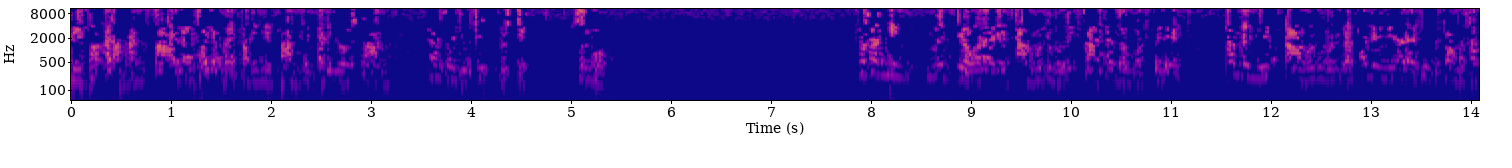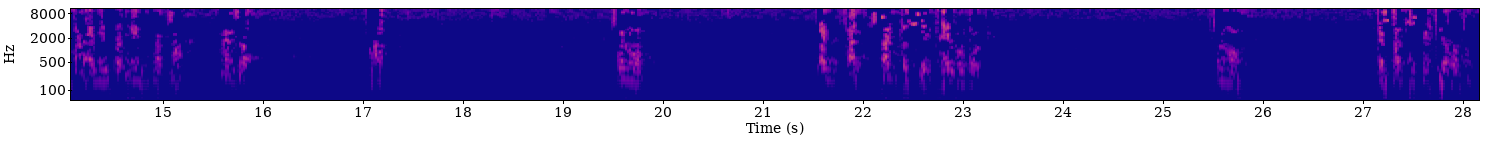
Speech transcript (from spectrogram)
มีพระอรหันต์ตายแล้วถ้ายังไม่ปฏิญาณเป็นปริโยสามท่านก็อยู่ที่สุติสงบถ้าท่านมีไม่เกี่ยวอะไรกับตามมุตุบุริการท่านจะหมดไปเอง ถ้าไม่มีตาหูจมูกแล้วถ้าไม่มีอะไรที่จะต้องมาทำอะไรนี่ก็นิ่งก็จะนั่นก็สงบเป็นสันตุสิทธิ์เพลบุตรสงบเป็นสันตุสิทธิเพลบุตร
